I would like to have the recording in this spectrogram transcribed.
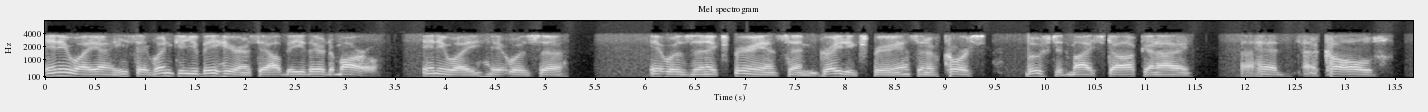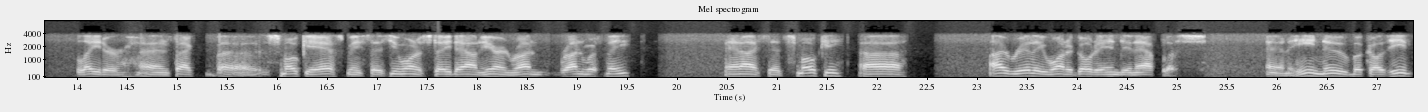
anyway, uh, he said, "When can you be here?" And I said, "I'll be there tomorrow." Anyway, it was uh, it was an experience and great experience, and of course boosted my stock. And I uh, had a call later. And in fact, uh, Smokey asked me, says, "You want to stay down here and run run with me?" And I said, "Smokey, uh, I really want to go to Indianapolis." And he knew because he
